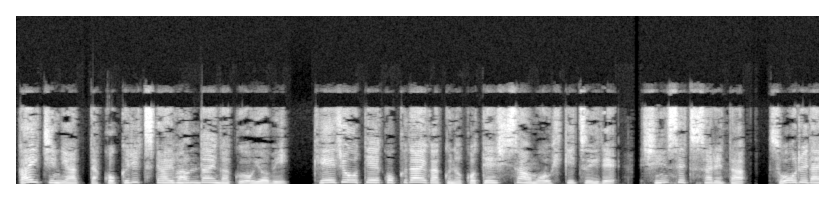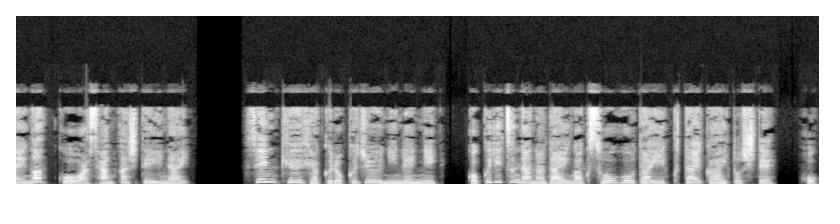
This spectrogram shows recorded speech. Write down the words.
外地にあった国立台湾大学及び、京城帝国大学の固定資産を引き継いで、新設されたソウル大学校は参加していない。1962年に国立7大学総合体育大会として北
